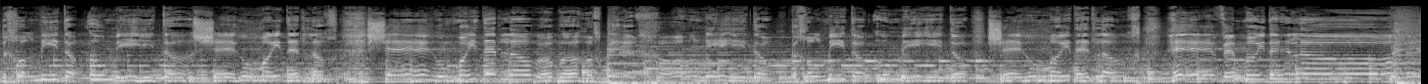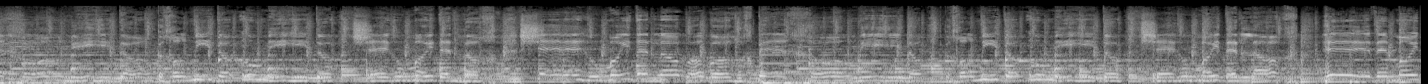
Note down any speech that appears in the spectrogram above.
בכל מידו ומידו, שהוא מוידד לך, שהוא מוידד לו בוך. בכל מידו, בכל מידו ומידו, שהוא מוידד לך, הווה מוידד לו. בכל מידו, בכל מידו ומידו, שהוא מוידד לך, שהוא מוידד לו בוך. בכל מידו, בכל מידו ומידו, שהוא מוידד לך, הווה מוידד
